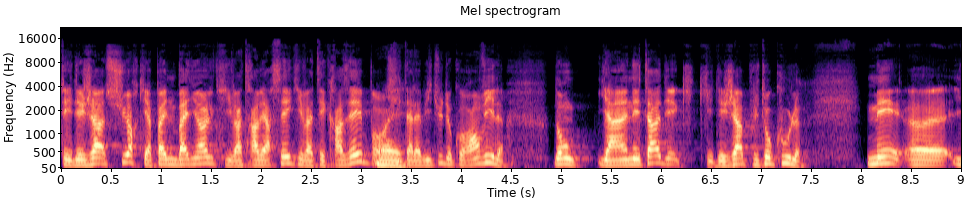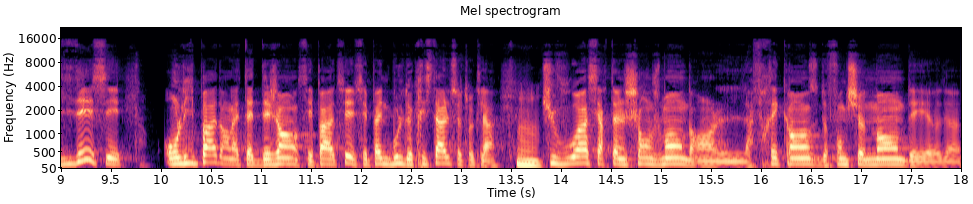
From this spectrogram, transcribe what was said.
t'es déjà sûr qu'il n'y a pas une bagnole qui va traverser, qui va t'écraser, Ouais. si t'as l'habitude de courir en ville. Donc, il y a un état qui est déjà plutôt cool. Mais euh, l'idée, c'est, on lit pas dans la tête des gens. C'est pas, tu sais, c'est pas une boule de cristal ce truc-là. Hmm. Tu vois certains changements dans la fréquence de fonctionnement des, euh, de-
